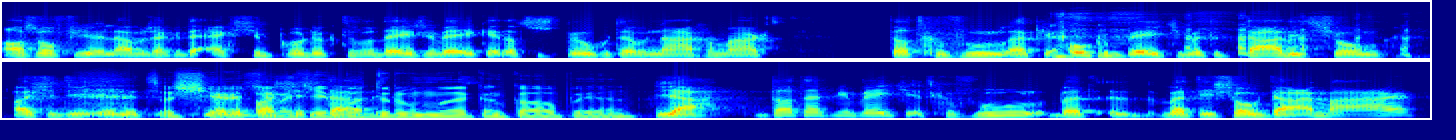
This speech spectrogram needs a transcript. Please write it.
alsof je, laten we zeggen, de actionproducten van deze week, hè, dat ze speelgoed hebben nagemaakt. Dat gevoel heb je ook een beetje met de Tadic-song. Als je die in het Zo'n shirtje wat je in Badroom eh, kan kopen. Ja. ja, dat heb je een beetje het gevoel met, met die song daar. Maar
